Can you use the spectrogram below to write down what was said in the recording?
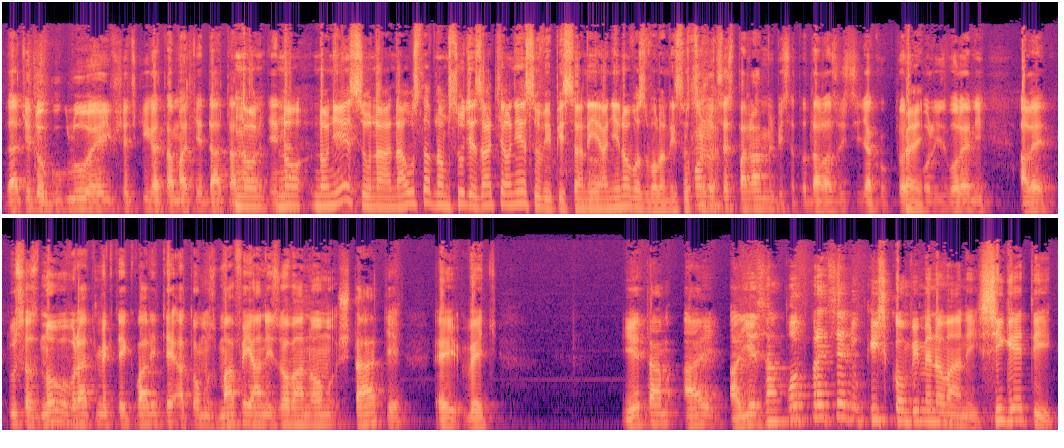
dáte do Google hej, všetkých a tam máte dáta. No, no, no nie sú, na, na ústavnom súde zatiaľ nie sú vypísaní ani novozvolení To možno cez parlament by sa to dalo zistiť, ako ktorí Hej. boli zvolení. Ale tu sa znovu vráťme k tej kvalite a tomu zmafianizovanom štáte. Hej, veď je tam aj, a je za podpredsedu Kiskom vymenovaný Sigety,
